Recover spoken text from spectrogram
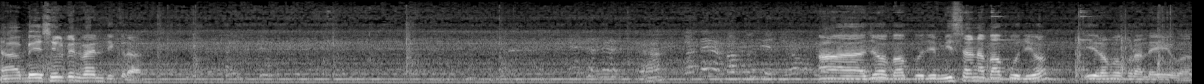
હા બે શિલ્પીનભાઈ દીકરા. હા? જો બાપુજી મીસાના બાપુજી હો એ રમકડા લઈ એવા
